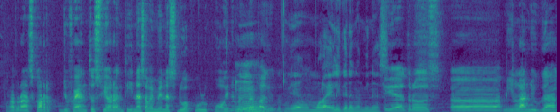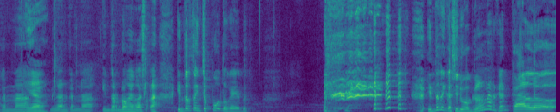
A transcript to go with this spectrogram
pengaturan skor Juventus Fiorentina sampai minus 20 poin apa berapa gitu. ya memulai liga dengan minus. Iya, terus eh, Milan juga kena, Iya. Milan kena, Inter doang yang enggak Nah, Inter tuh yang cepu tuh kayak itu. Inter dikasih dua gelar kan? Kalau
